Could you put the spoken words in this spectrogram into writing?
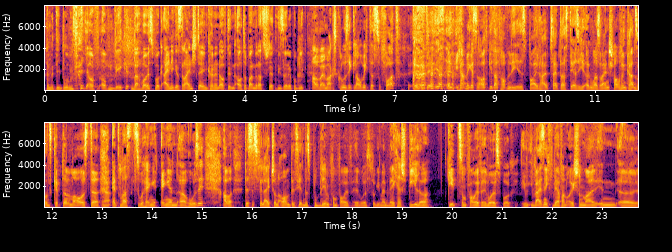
damit die Buben sich auf auf dem Weg nach Wolfsburg einiges reinstellen können auf den Autobahnraststätten dieser Republik. Aber bei Max Kruse glaube ich das sofort. Der ist, ich habe mir gestern auch gedacht, hoffentlich ist bald Halbzeit, dass der sich irgendwas reinschaufeln kann, sonst kippt er mal aus der Ja. etwas zu engen äh, Hose. Aber das ist vielleicht schon auch ein bisschen das Problem vom VfL Wolfsburg. Ich meine, welcher Spieler geht zum VfL Wolfsburg? Ich, weiß nicht, wer von euch schon mal in äh,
